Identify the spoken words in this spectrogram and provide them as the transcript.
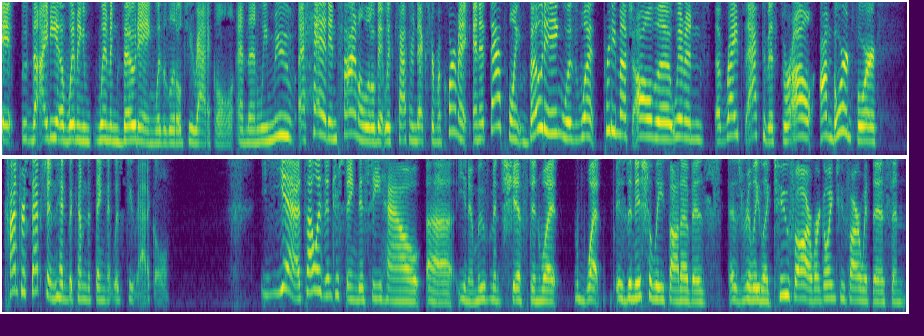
it the idea of women women voting was a little too radical, and then we move ahead in time a little bit with Katharine Dexter McCormick, and at that point, voting was what pretty much all the women's uh, rights activists were all on board for contraception had become the thing that was too radical. Yeah, it's always interesting to see how, uh, you know, movements shift and what, what is initially thought of as, as really like too far, we're going too far with this and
